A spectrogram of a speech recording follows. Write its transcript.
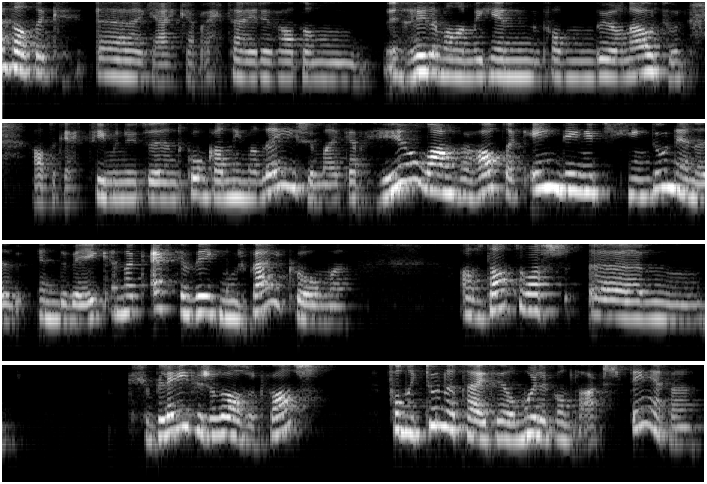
Dat ik, uh, ja, ik heb echt tijden gehad om, helemaal in het begin van mijn burn-out toen, had ik echt 10 minuten en kon ik al niet meer lezen. Maar ik heb heel lang gehad dat ik één dingetje ging doen in de, in de week en dat ik echt een week moest bijkomen. Als dat was um, gebleven zoals het was, vond ik toen de tijd heel moeilijk om te accepteren.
